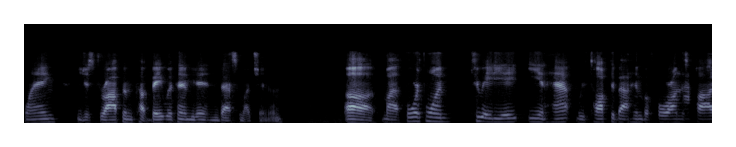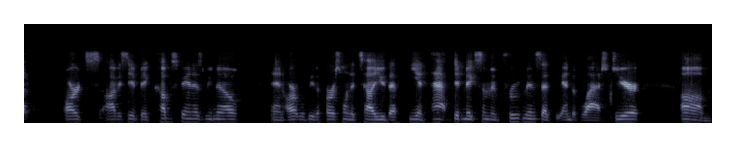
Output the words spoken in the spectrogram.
playing, you just drop him, cut bait with him. You didn't invest much in him. Uh, my fourth one, 288, Ian Happ. We've talked about him before on this pod. Art's obviously a big Cubs fan, as we know, and Art will be the first one to tell you that Ian Happ did make some improvements at the end of last year. Um,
